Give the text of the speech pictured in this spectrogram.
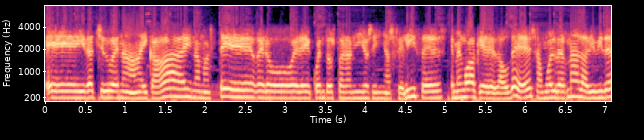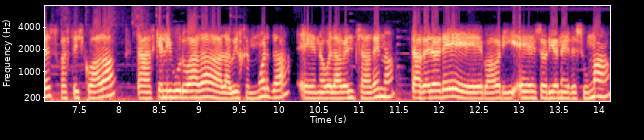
e, idatzi duena ikagai, namazte, gero ere kuentos para niños y niñas felices. Hemengoak ere daude, eh? Samuel Bernal, adibidez, gazteizkoa da, eta azken liburua da La Virgen Muerta, e, novela beltza dena, eta gero ere, e, ba hori, e, zorion ere suma,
